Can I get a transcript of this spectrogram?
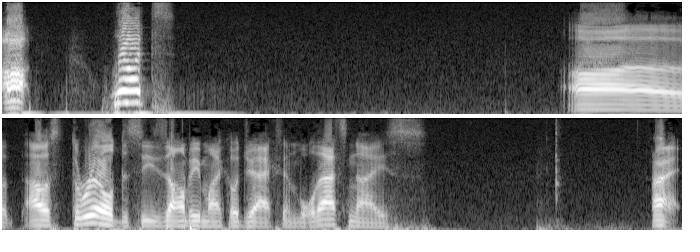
Ah! What? Uh, I was thrilled to see zombie Michael Jackson. Well, that's nice. Alright.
